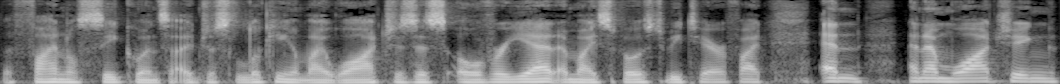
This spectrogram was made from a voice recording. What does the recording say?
the final sequence i'm just looking at my watch is this over yet? Am i supposed to be terrified? And and i'm watching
